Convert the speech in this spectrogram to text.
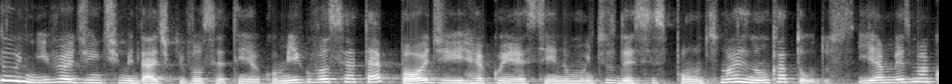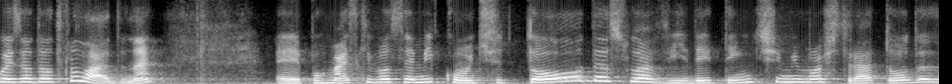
do nível de intimidade que você tenha comigo, você até pode ir reconhecendo muitos desses pontos, mas nunca todos. E a mesma coisa do outro lado, né? É, por mais que você me conte toda a sua vida e tente me mostrar todas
